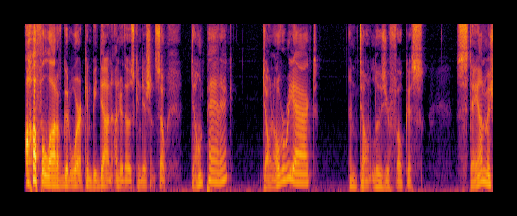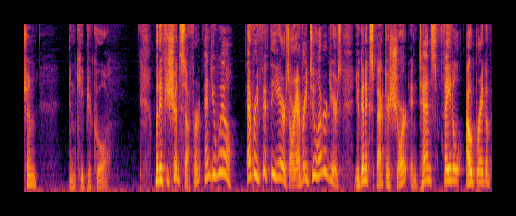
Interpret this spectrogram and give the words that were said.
awful lot of good work can be done under those conditions. So don't panic. Don't overreact and don't lose your focus. Stay on mission and keep your cool. But if you should suffer, and you will, every 50 years or every 200 years, you can expect a short, intense, fatal outbreak of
